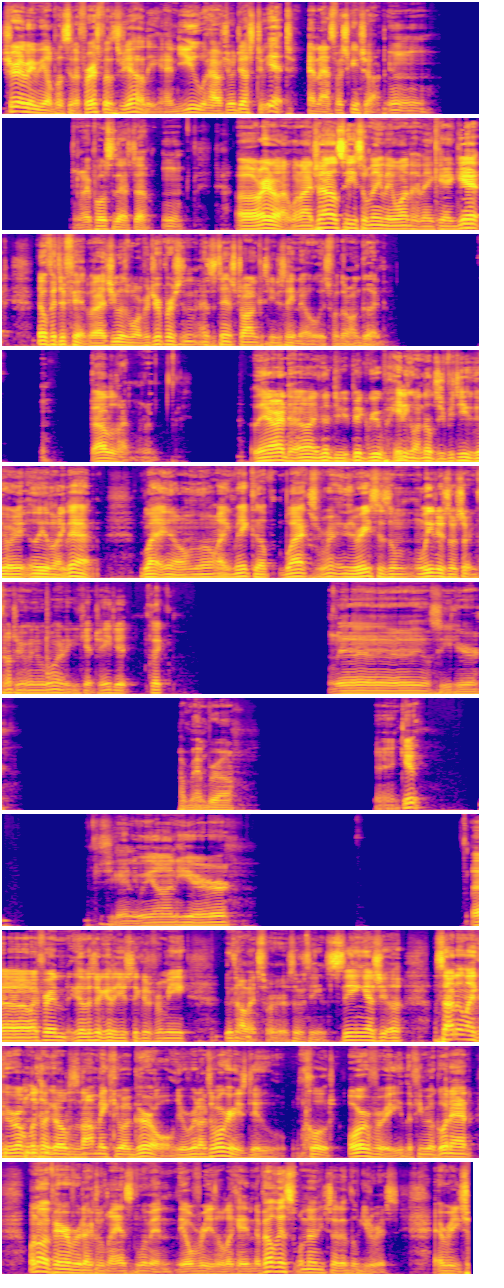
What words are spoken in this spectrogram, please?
Sure, maybe I'll post it at first, but it's reality, and you have to adjust to it. And that's my screenshot. Mm. I posted that stuff. Mm. Uh, right on. When a child sees something they want and they can't get, they'll fit to fit. But as you, as a more mature person, as a 10 strong, continue to say no is for their own good. All the time. They aren't uh, going to be a big group hating on LGBT like that. Black, you know, like makeup, blacks, racism, leaders of a certain country. You can't change it. Click. Uh, let's see here. I Remember. Thank you. Just anyway on here. Uh, my friend, this is a use secret for me. New comments for 15. Seeing as you uh, sounding like a girl and looking like a girl does not make you a girl. Your reproductive ovaries do. Quote, ovary, the female gonad, one of a pair of reproductive glands in women. The ovaries are located in the pelvis, one on each side of the uterus. Every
